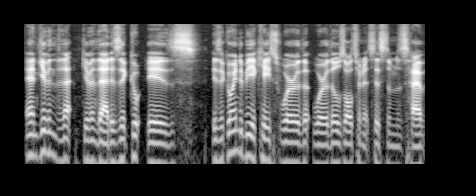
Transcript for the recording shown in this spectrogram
and given that given that is it go, is is it going to be a case where the, where those alternate systems have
